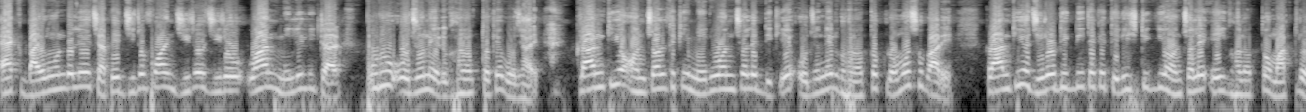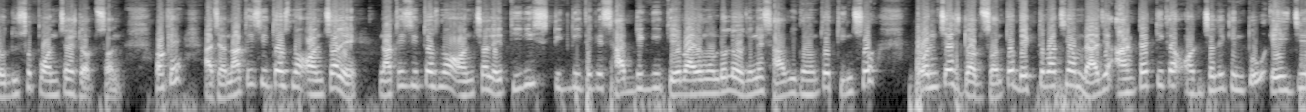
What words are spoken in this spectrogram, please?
এক বায়ুমণ্ডলীয় চাপে zero point zero zero one millilitre পুরো ওজনের ঘনত্বকে বোঝায়। ক্রান্তীয় অঞ্চল থেকে মেরু অঞ্চলের দিকে ওজনের ঘনত্ব ক্রমশ বাড়ে। ক্রান্তীয় জিরো ডিগ্রি থেকে তিরিশ ডিগ্রি অঞ্চলে এই ঘনত্ব মাত্র দুশো পঞ্চাশ ডপসন ওকে আচ্ছা নাতিশীতোষ্ণ অঞ্চলে নাতিশীতোষ্ণ অঞ্চলে তিরিশ ডিগ্রি থেকে ষাট ডিগ্রিতে বায়ুমণ্ডলে ওজনের স্বাভাবিক ঘনত্ব তিনশো পঞ্চাশ ডপসন তো দেখতে পাচ্ছি আমরা যে আন্টার্কটিকা অঞ্চলে কিন্তু এই যে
